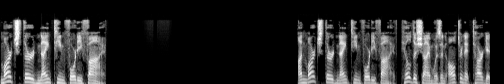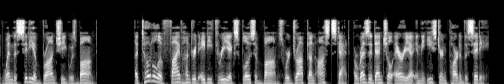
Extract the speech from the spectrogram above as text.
March 3, 1945 On March 3, 1945, Hildesheim was an alternate target when the city of Braunschweig was bombed. A total of 583 explosive bombs were dropped on Oststadt, a residential area in the eastern part of the city.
